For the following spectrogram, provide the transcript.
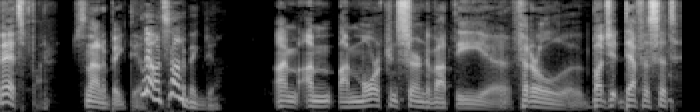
That's fine. It's not a big deal. no, it's not a big deal. I'm I'm I'm more concerned about the uh, federal uh, budget deficit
